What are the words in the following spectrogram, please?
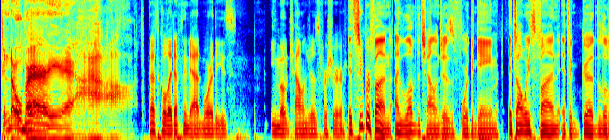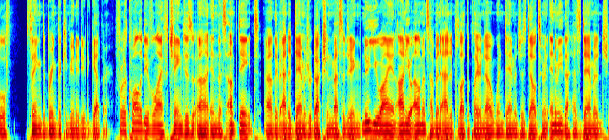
Kenobi! That's cool. I definitely need to add more of these emote challenges for sure. It's super fun. I love the challenges for the game. It's always fun. It's a good little thing to bring the community together. For the quality of life changes uh, in this update, uh, they've added damage reduction messaging. New UI and audio elements have been added to let the player know when damage is dealt to an enemy that has damage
